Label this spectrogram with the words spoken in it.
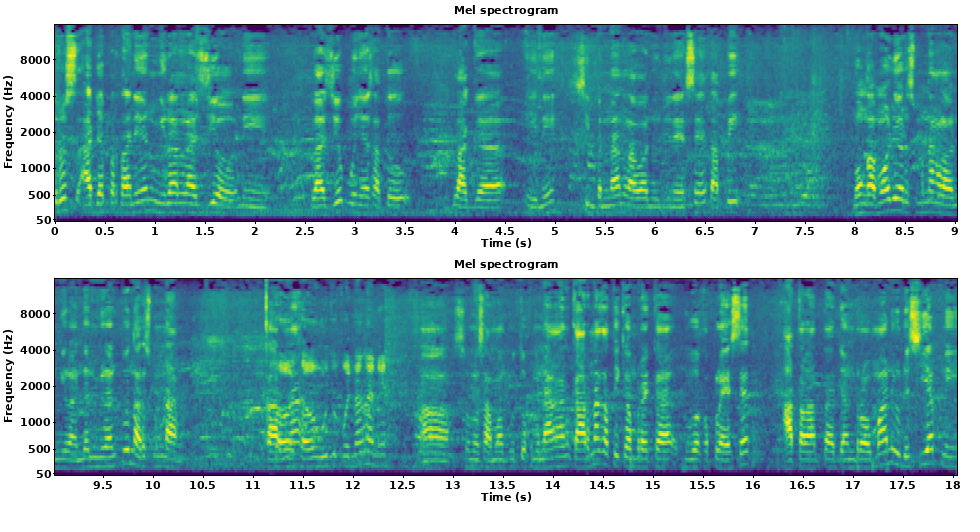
Terus ada pertandingan Milan Lazio nih. Lazio punya satu laga ini simpenan lawan Udinese tapi mau nggak mau dia harus menang lawan Milan. Dan Milan pun harus menang. Karena selalu butuh kemenangan ya. ah, sama-sama butuh kemenangan. Karena ketika mereka dua kepleset Atalanta dan Roma nih udah siap nih.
